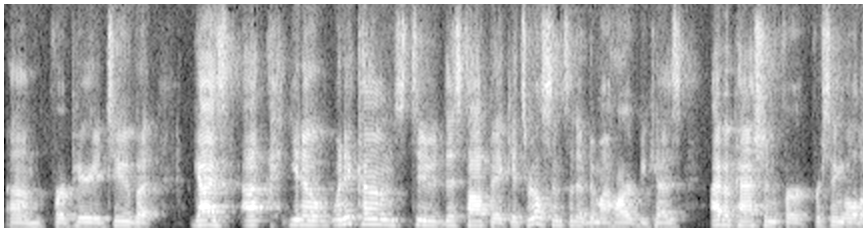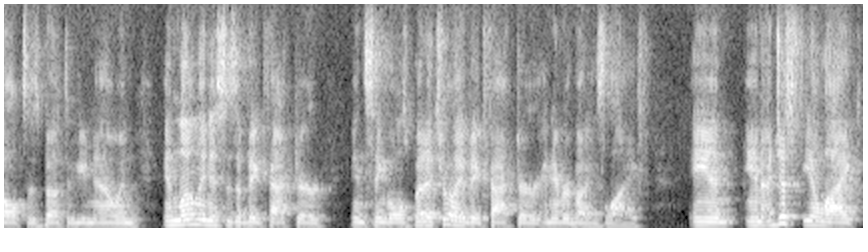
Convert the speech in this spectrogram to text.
um, for a period too. But guys, I, you know, when it comes to this topic, it's real sensitive to my heart because I have a passion for for single adults, as both of you know, and and loneliness is a big factor in singles, but it's really a big factor in everybody's life. And and I just feel like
